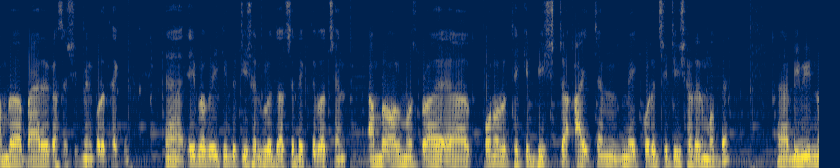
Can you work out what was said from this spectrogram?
আমরা বাইরের কাছে শিপমেন্ট করে থাকি। এইভাবেই কিন্তু টি শার্টগুলো যাচ্ছে, দেখতে পাচ্ছেন। আমরা অলমোস্ট প্রায় পনেরো থেকে বিশটা আইটেম মেক করেছি টি শার্টের মধ্যে। বিভিন্ন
